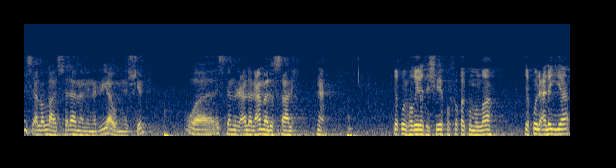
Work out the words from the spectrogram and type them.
نسأل الله السلامة من الرياء ومن الشرك واستمر على العمل الصالح. نعم. يقول فضيلة الشيخ وفقكم الله يقول علي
